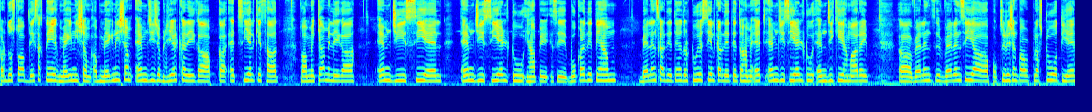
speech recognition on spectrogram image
पर दोस्तों, आप देख सकते हैं एक मैग्नीशियम अब मैग्नीशियम एम जब रिएक्ट करेगा आपका एच के साथ तो हमें क्या मिलेगा? M G C L M G C L two यहाँ पर इसे वो कर देते हैं हम। बैलेंस कर देते हैं तो टू एस सी एल कर देते हैं तो हमें H M G C L two M G की हमारे वैलेंस, वैलेंसी या आप ऑक्सीडेशन पावर प्लस टू होती है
